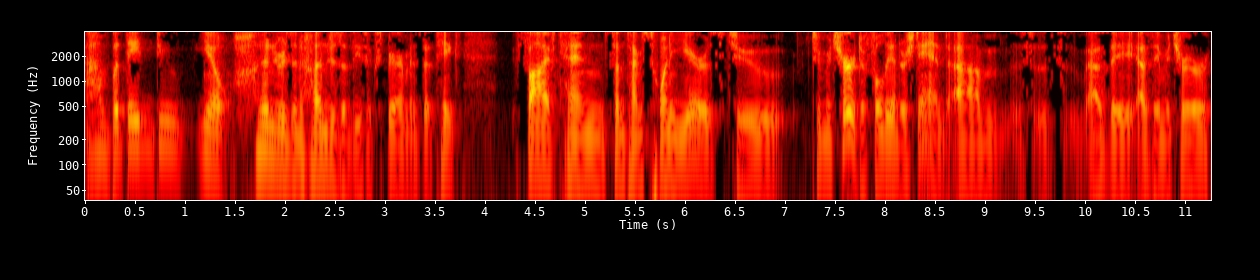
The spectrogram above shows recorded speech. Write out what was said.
Um, but they do, you know, hundreds and hundreds of these experiments that take five, ten, sometimes twenty years to to mature to fully understand um, as they as they mature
